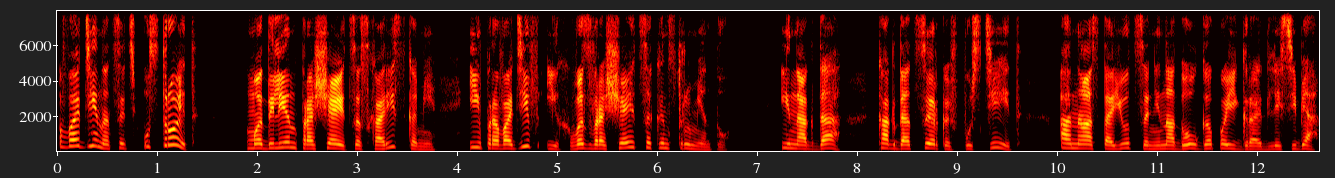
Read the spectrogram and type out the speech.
В одиннадцать устроит?» Маделен прощается с хористками и, проводив их, возвращается к инструменту. Иногда, когда церковь пустеет, она остается ненадолго поиграть для себя.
